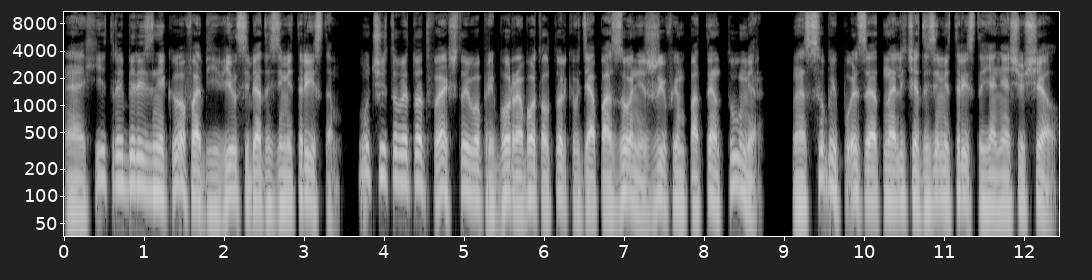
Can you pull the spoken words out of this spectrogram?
А хитрый Березняков объявил себя дозиметристом. Учитывая тот факт, что его прибор работал только в диапазоне, жив импотент умер, особой пользы от наличия дозиметриста я не ощущал.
